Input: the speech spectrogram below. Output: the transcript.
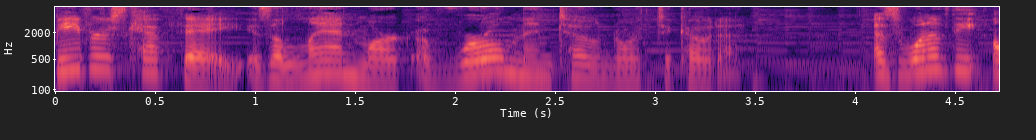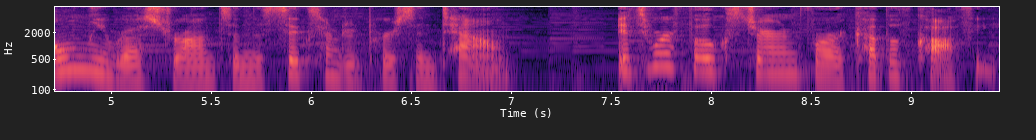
Beaver's Cafe is a landmark of rural Minto, North Dakota. As one of the only restaurants in the 600 person town, it's where folks turn for a cup of coffee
